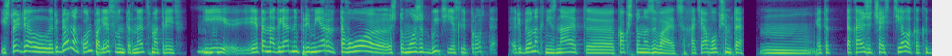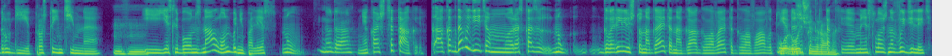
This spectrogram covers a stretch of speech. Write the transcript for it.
И что сделал ребенок? Он полез в интернет смотреть. И это наглядный пример того, что может быть, если просто ребенок не знает, э, как что называется. Хотя, в общем-то, это такая же часть тела, как и другие, просто интимная. Угу. И если бы он знал, он бы не полез. Ну, ну да. Мне кажется, так. А когда вы детям рассказывали, ну, говорили, что нога это нога, голова это голова, вот Ой, я даже как-то так, э, мне сложно выделить.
